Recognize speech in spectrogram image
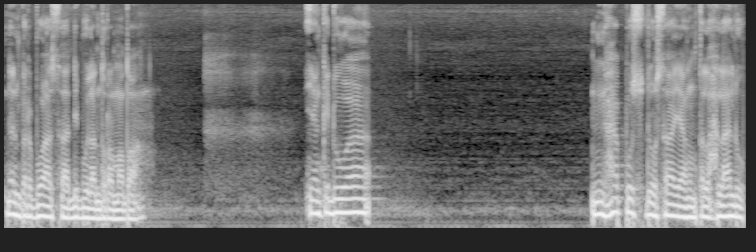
dan berpuasa di bulan Ramadan. Yang kedua, menghapus dosa yang telah lalu.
